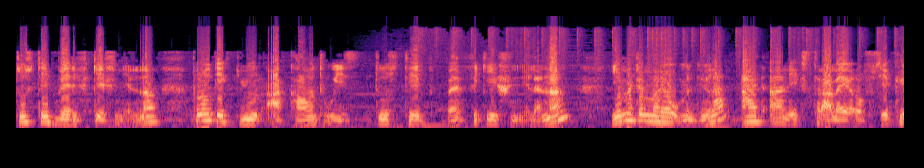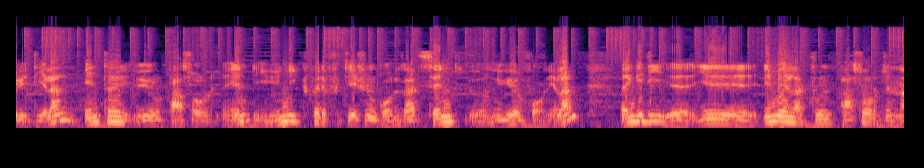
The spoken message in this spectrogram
two step verification ይልና protect your account with two step verification ይለናል። የመጀመሪያው ምንድን ይላል? add an extra layer of security ይላል። enter your password and unique verification code that send your phone ይላል። እንግዲህ የኢሜይላችሁን password እና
